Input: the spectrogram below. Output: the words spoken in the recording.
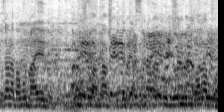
toza na bango mayele toujours en marche bebe bersi voilà quoi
